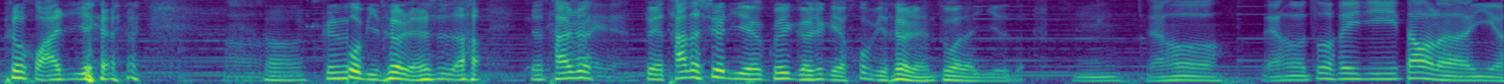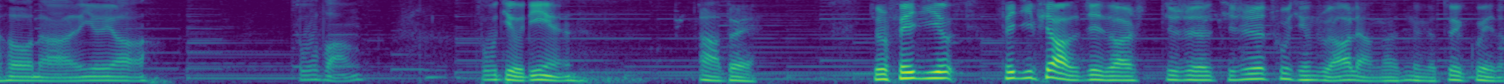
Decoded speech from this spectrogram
特滑稽，嗯，嗯，跟霍比特人似的。就他是对他的设计规格是给霍比特人做的椅子。嗯，然后然后坐飞机到了以后呢，又要租房、租酒店，啊，对，就是飞机飞机票的这段，就是其实出行主要两个那个最贵的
